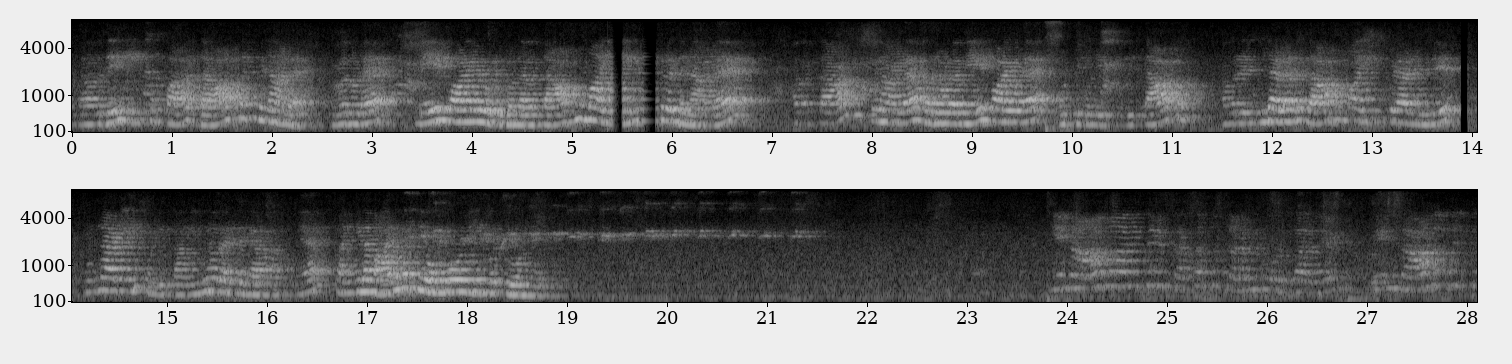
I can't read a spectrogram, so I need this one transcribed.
அதாவது ஈசப்பா தாகத்தினால அவரோட மேல்வாயை ஒட்டுக்கொண்டார். தாகமா இருக்கிறதுனால அவர் தாகத்தினால அவரோட மேல்வாயோட ஒட்டி கொண்டிருக்கிறது தாகம் அவர் இந்த அளவு தாகமா இருக்கிறார் என்று முன்னாடியே சொல்லியிருக்காங்க. இன்னொரு இடத்துல. சங்கீதம் அறுபத்தி ஒன்பது இருபத்தி ஒண்ணு என் ஆகாரத்தில் கசப்பு கலந்து கொடுத்தார்கள். என் தாகத்திற்கு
